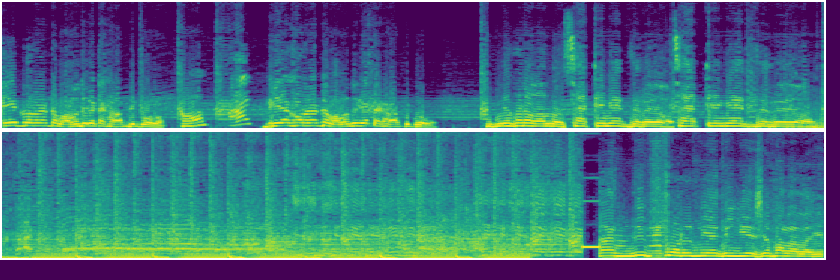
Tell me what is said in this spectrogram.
বিয়ে করার একটা ভালো দিক একটা খারাপ দিক বলো। হ্যাঁ? বিয়ে করার একটা ভালো দিক একটা খারাপ দিক বলো। বিয়ে করা ভালো চারটে চারটে পরে নিয়ে এসে পালা লাগে।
